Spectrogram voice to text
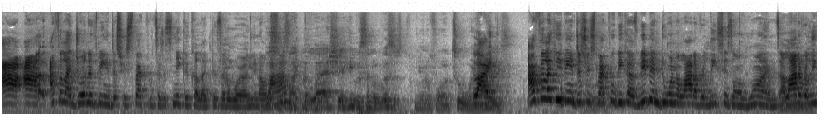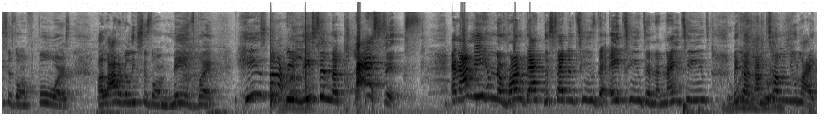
I, I I feel like Jordan's being disrespectful to the sneaker collectors of the world. You know why? This why? was like the last year he was in the Wizards uniform too. When like. I feel like he's being disrespectful because we've been doing a lot of releases on ones, a lot of releases on fours, a lot of releases on mids, but he's not releasing the classics. And I need him to run back the 17s, the 18s, and the 19s because I'm telling you, like,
